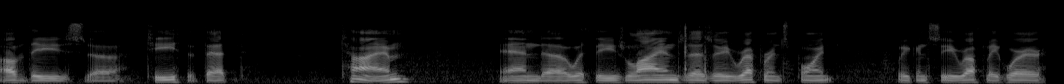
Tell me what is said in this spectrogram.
of these uh, teeth at that time. And uh, with these lines as a reference point, we can see roughly where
